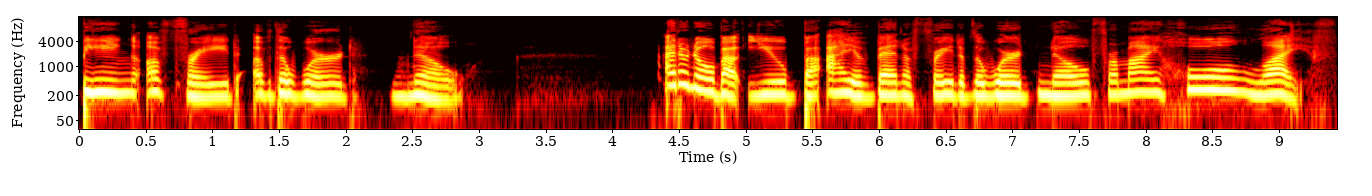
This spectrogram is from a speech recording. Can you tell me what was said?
being afraid of the word no. I don't know about you, but I have been afraid of the word no for my whole life.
